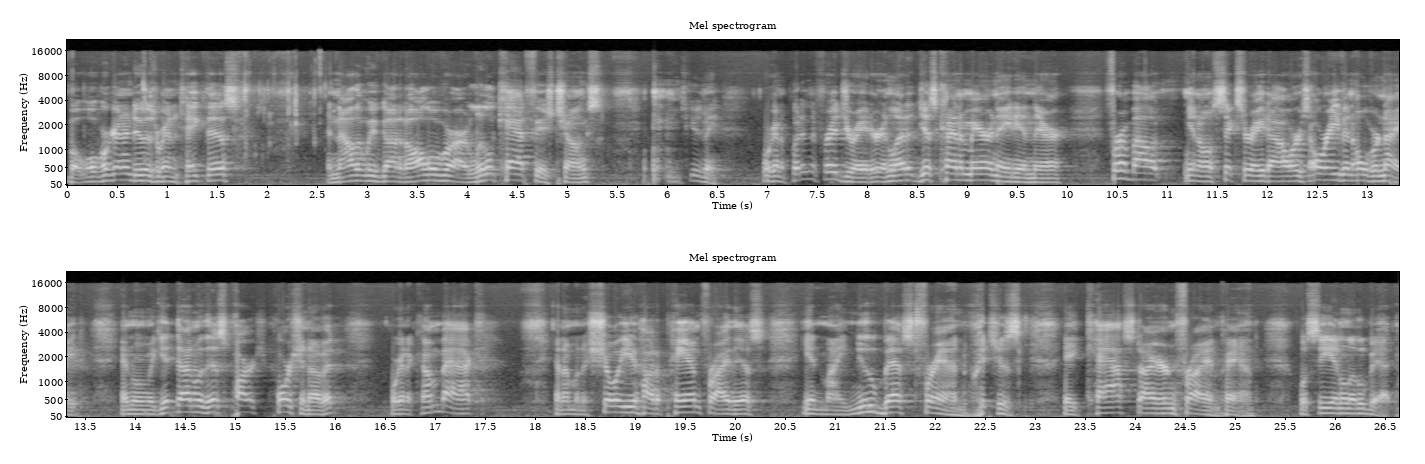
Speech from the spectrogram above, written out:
but what we're going to do is we're going to take this, and now that we've got it all over our little catfish chunks, excuse me, we're going to put it in the refrigerator and let it just kind of marinate in there for about, you know, six or eight hours or even overnight. And when we get done with this portion of it, we're going to come back and I'm going to show you how to pan fry this in my new best friend, which is a cast iron frying pan. We'll see you in a little bit.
